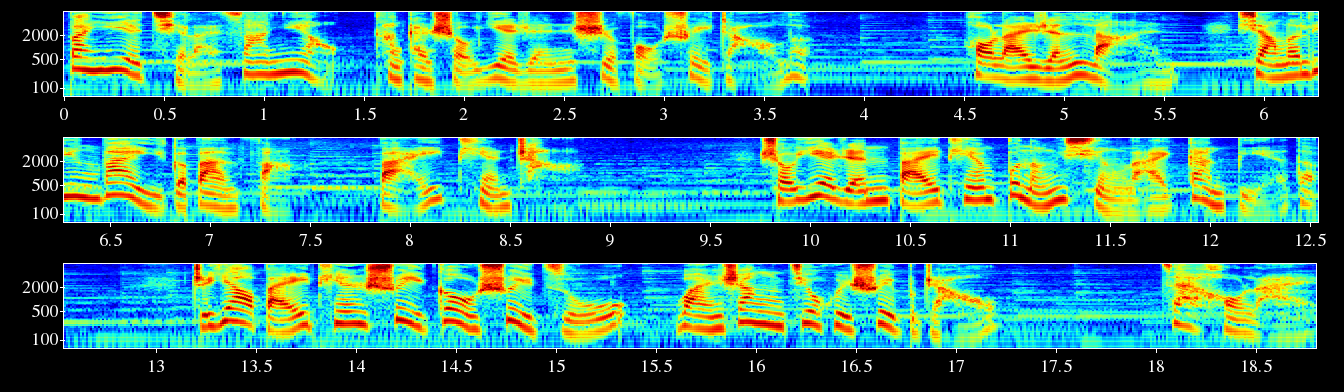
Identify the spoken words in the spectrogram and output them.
半夜起来撒尿，看看守夜人是否睡着了。后来人懒，想了另外一个办法：白天查。守夜人白天不能醒来干别的，只要白天睡够睡足，晚上就会睡不着。再后来，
